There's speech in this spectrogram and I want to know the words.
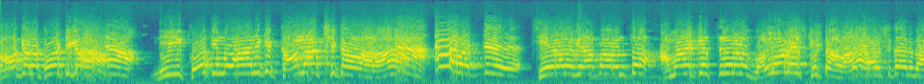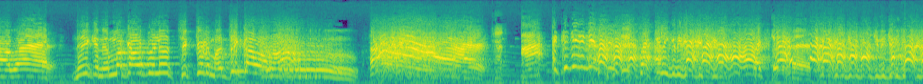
కాకల కోటిగా నీ కోతి మొహానికి కామాక్షి కావాలా వద్దు చీరల వ్యాపారంతో అమాయక స్త్రీలను వల్ల వేసుకుంటావా వేసుకోరు బాబా నీకు నిమ్మకాయ పిండి చిక్కడి మధ్య కావాలా నన్ను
